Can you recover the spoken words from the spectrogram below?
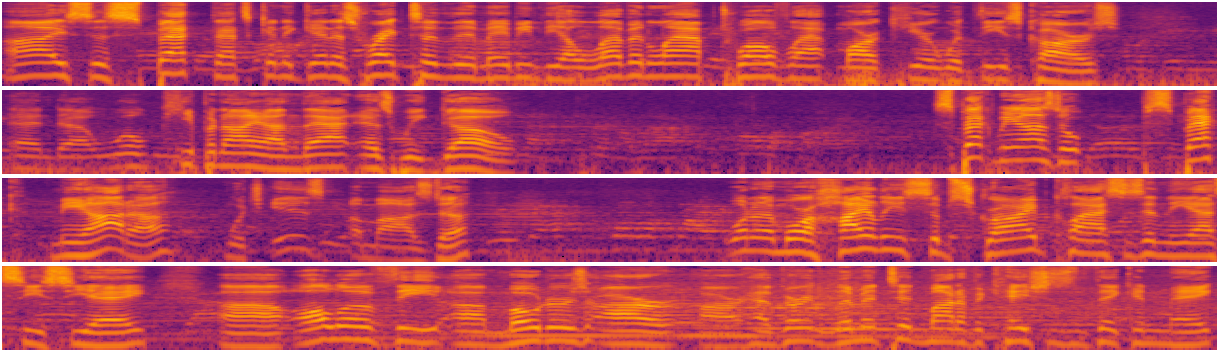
I suspect that's going to get us right to the maybe the 11 lap, 12 lap mark here with these cars, and uh, we'll keep an eye on that as we go. Spec Miata, Spec Miata, which is a Mazda, one of the more highly subscribed classes in the SCCA. Uh, all of the uh, motors are, are have very limited modifications that they can make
